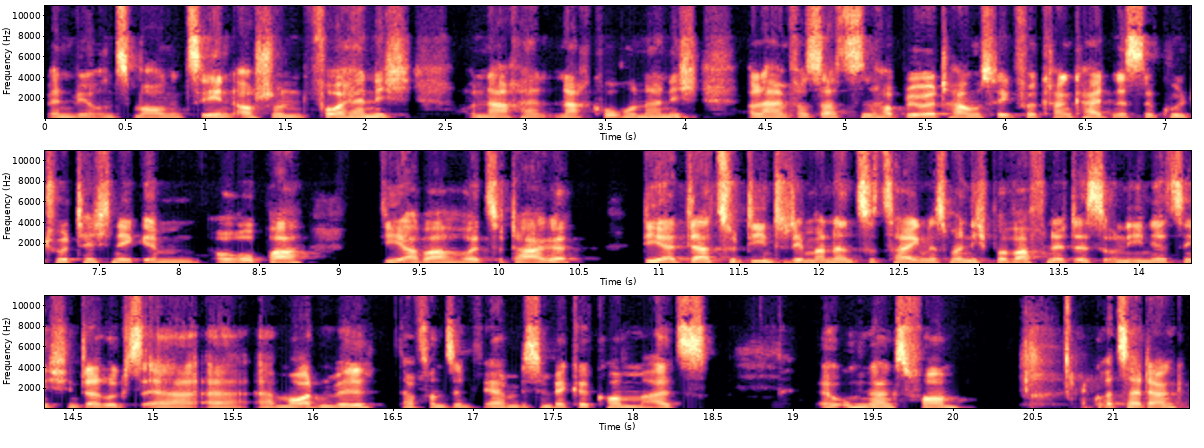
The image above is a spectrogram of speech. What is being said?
wenn wir uns morgens sehen, auch schon vorher nicht und nachher, nach Corona nicht, weil er einfach sagt, es ist ein Hauptübertragungsweg für Krankheiten, ist eine Kulturtechnik in Europa, die aber heutzutage die ja dazu diente, dem anderen zu zeigen, dass man nicht bewaffnet ist und ihn jetzt nicht hinterrücks er, er, ermorden will. Davon sind wir ein bisschen weggekommen als äh, Umgangsform. Gott sei Dank.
